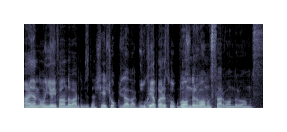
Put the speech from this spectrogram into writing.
Aynen onun yayı falan da vardı bizde. Şey çok güzel bak. Hulk'u yaparız Hulk Wonder, Woman's var Wonder Woman's.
